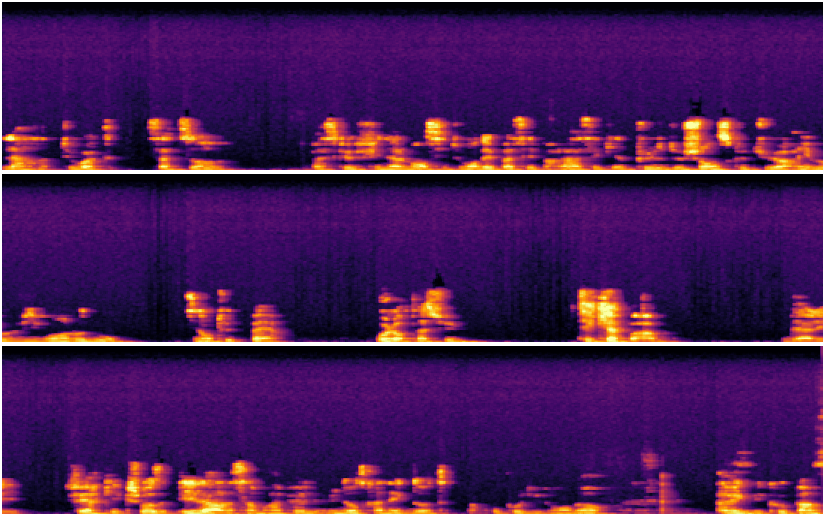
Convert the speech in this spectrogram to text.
là, tu vois que ça te sauve. Parce que finalement, si tout le monde est passé par là, c'est qu'il y a plus de chances que tu arrives au vivant à l'autre bout. Sinon, tu te perds. Ou alors, t'assumes tu capable d'aller faire quelque chose. Et là, ça me rappelle une autre anecdote à propos du Grand Nord, avec des copains,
